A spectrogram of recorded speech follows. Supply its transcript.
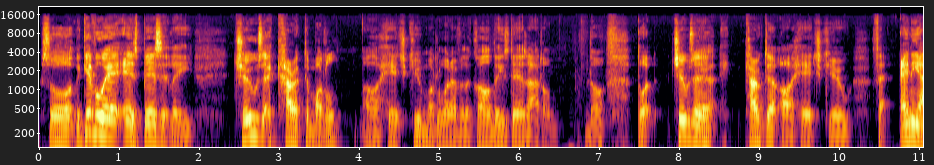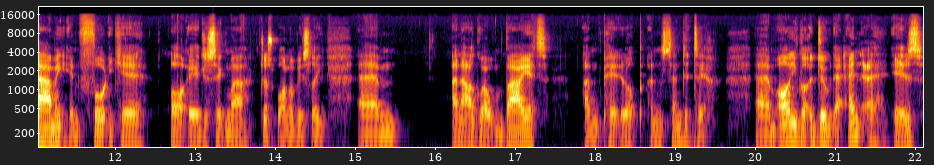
So the giveaway is basically choose a character model or HQ model, whatever they're called these days. I don't know, but choose a character or HQ for any army in 40k or Age of Sigmar, just one obviously, um, and I'll go out and buy it and paint it up and send it to you. Um, all you've got to do to enter is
